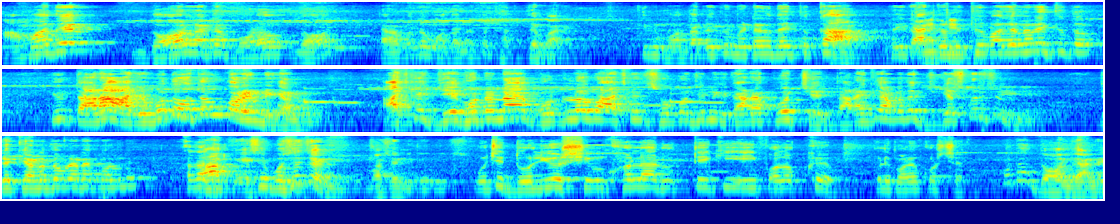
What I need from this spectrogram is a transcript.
আমাদের দল একটা বড় দল তার মধ্যে মতানৈক্য থাকতে পারে। কিন্তু মতানৈক্য মেটানোর দায়িত্ব কার? রাজ্য নেতৃত্ব। নেতৃত্ব বা জেলা নেতৃত্ব। কিন্তু তারা আজবত হতেও করেননি কেন? আজকে যে ঘটনা ঘটলো বা আজকে শোকজনী যারা করছেন তারা কি আমাদের জিজ্ঞেস করেছেন? যে কেন তোমরা এটা করলে? এসে বসেছেন? বসেনি কেউ? বলছি দলীয় শৃঙ্খলা রুখতে কি এই পদক্ষেপ বলে মনে করছেন? ওটা দল জানে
